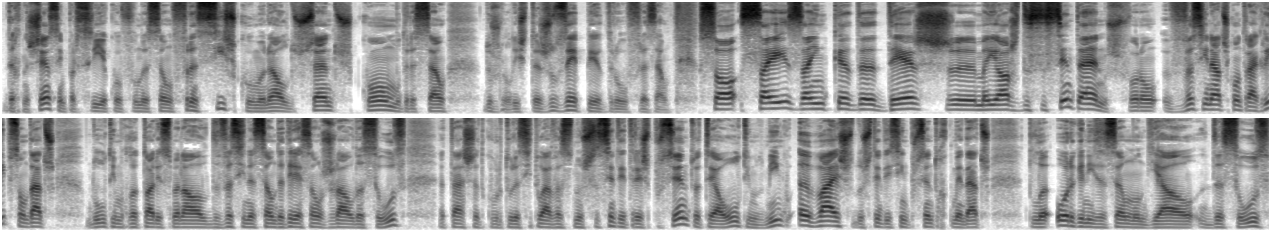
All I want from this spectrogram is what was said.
da Renascença em parceria com a Fundação Francisco Manuel dos Santos, com moderação do jornalista José Pedro Frazão. Só seis em cada dez eh, maiores de 60 anos foram vacinados contra a gripe, são dados do último relatório semanal de vacinação da Direção-Geral da Saúde. A taxa de cobertura situava-se nos 63% até ao último domingo, abaixo dos 75% recomendados pela Organização Mundial da Saúde.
